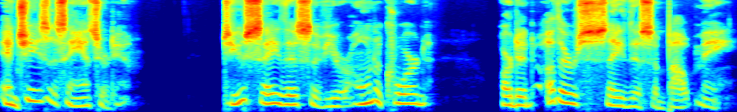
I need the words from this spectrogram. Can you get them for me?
And Jesus answered him, Do you say this of your own accord, or did others say this about me?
